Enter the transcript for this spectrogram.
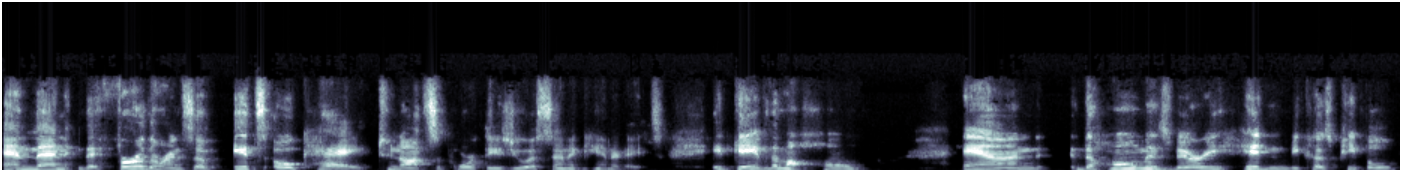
and then the furtherance of it's okay to not support these US Senate candidates. It gave them a home. And the home is very hidden because people,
